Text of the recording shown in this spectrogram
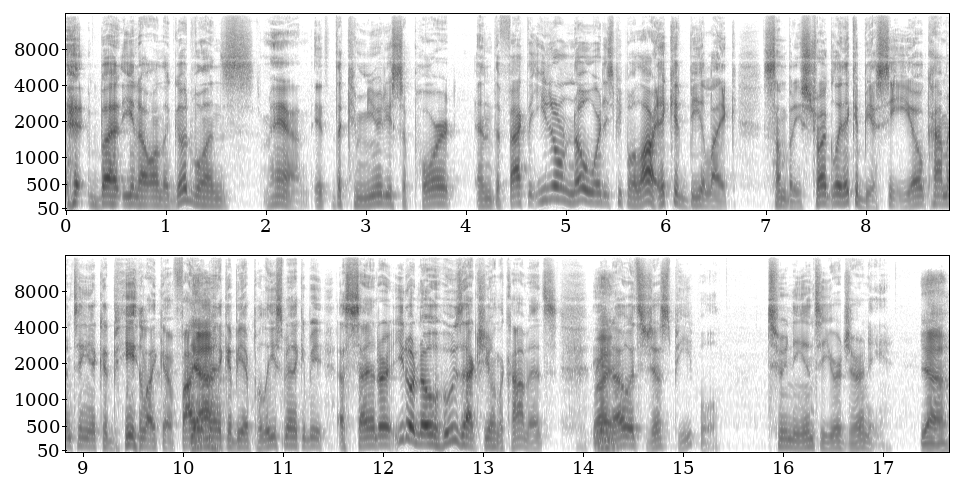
Yeah. but you know, on the good ones, man, it the community support and the fact that you don't know where these people are. It could be like somebody struggling. It could be a CEO commenting. It could be like a fireman. Yeah. It could be a policeman. It could be a senator. You don't know who's actually on the comments. right. You know, it's just people tuning into your journey. Yeah,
